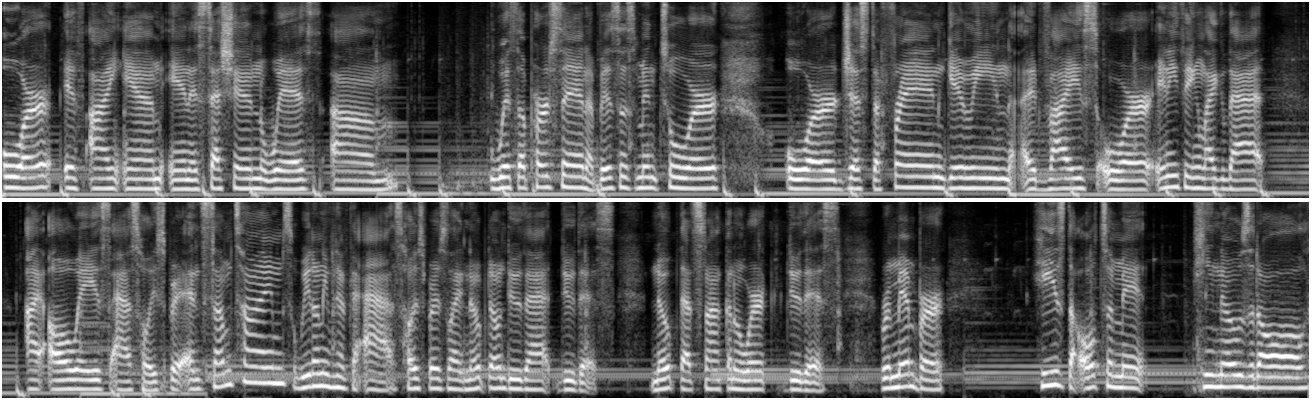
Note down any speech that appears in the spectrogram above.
Or if I am in a session with um, with a person, a business mentor, or just a friend giving advice or anything like that, I always ask Holy Spirit. And sometimes we don't even have to ask. Holy Spirit's like, nope, don't do that. Do this. Nope, that's not going to work. Do this. Remember, He's the ultimate, He knows it all.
